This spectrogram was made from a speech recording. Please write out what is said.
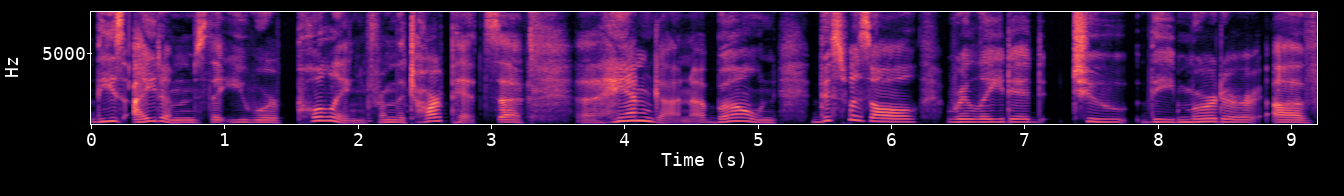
these items that you were pulling from the tar pits, a, a handgun, a bone, this was all related to the murder of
